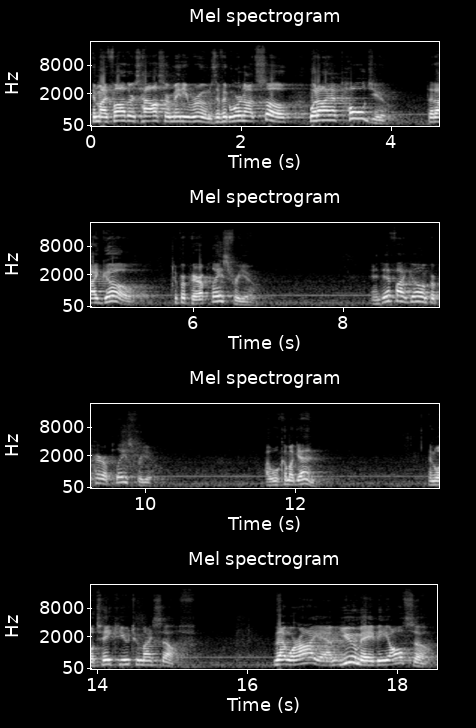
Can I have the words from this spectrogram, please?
In my Father's house are many rooms. If it were not so, would I have told you that I go to prepare a place for you? And if I go and prepare a place for you, I will come again and will take you to myself, that where I am, you may be also.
